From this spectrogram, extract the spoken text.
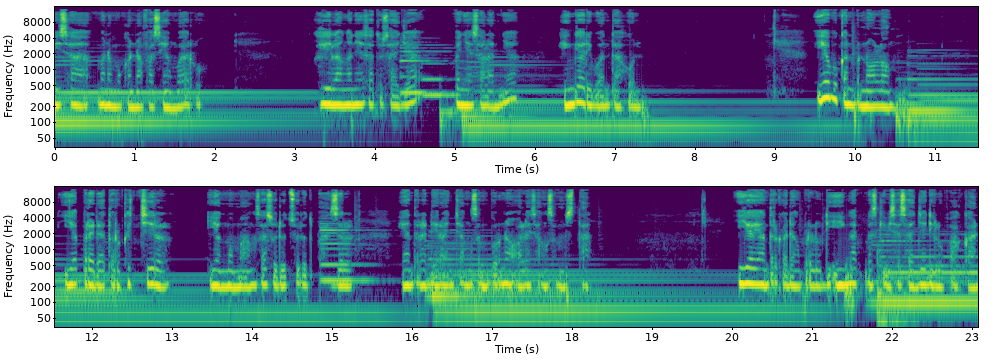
bisa menemukan nafas yang baru. Kehilangannya satu saja, penyesalannya hingga ribuan tahun. Ia bukan penolong. Ia predator kecil yang memangsa sudut-sudut puzzle yang telah dirancang sempurna oleh sang semesta. Ia yang terkadang perlu diingat meski bisa saja dilupakan.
